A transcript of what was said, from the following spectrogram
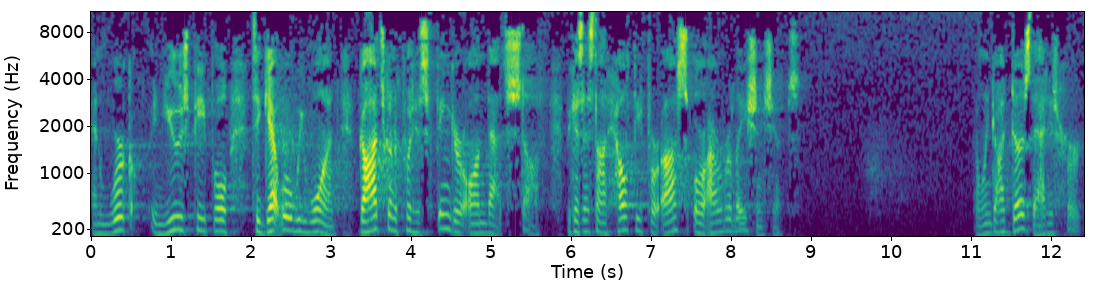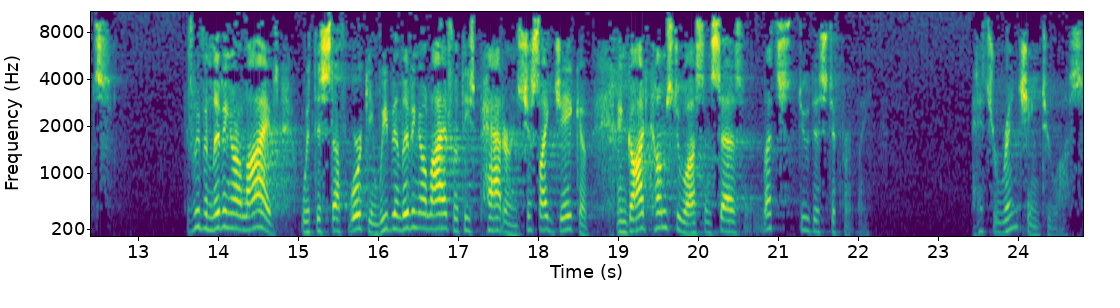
and work and use people to get what we want, God's going to put his finger on that stuff because that's not healthy for us or our relationships. And when God does that, it hurts. Because we've been living our lives with this stuff working. We've been living our lives with these patterns, just like Jacob. And God comes to us and says, let's do this differently. And it's wrenching to us.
